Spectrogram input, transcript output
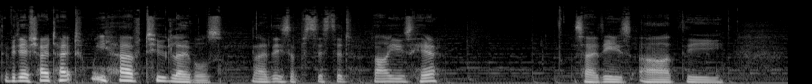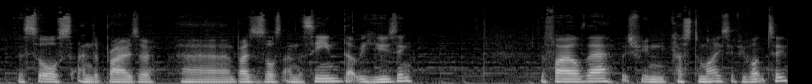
The video shoutout, we have two globals. Now these are persisted values here. So these are the the source and the browser, uh, browser source and the scene that we're using the file there, which you can customize if you want to.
